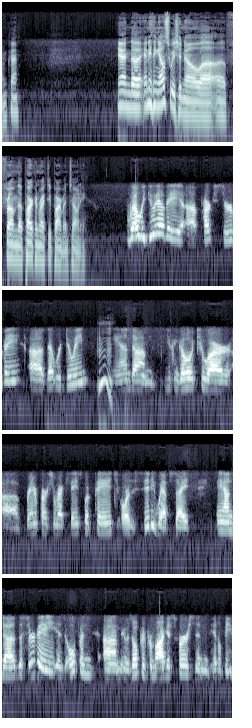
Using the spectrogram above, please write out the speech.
Okay. And uh, anything else we should know uh, uh, from the Park and Rec Department, Tony? Well, we do have a uh, park survey uh, that we're doing, and um, you can go to our uh, Brainerd Parks and Rec Facebook page or the city website. And uh, the survey is open. Um, it was open from August 1st, and it'll be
